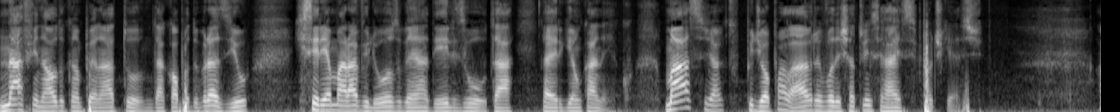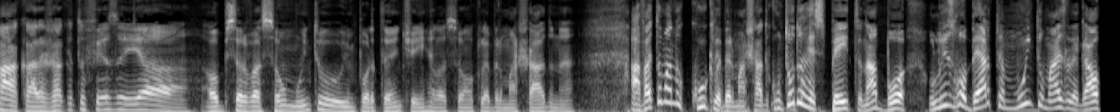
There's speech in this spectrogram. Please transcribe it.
na final do campeonato da Copa do Brasil, que seria maravilhoso ganhar deles e voltar a erguer um caneco. Mas, já que tu pediu a palavra, eu vou deixar tu encerrar esse podcast. Ah, cara, já que tu fez aí a, a observação muito importante em relação ao Kleber Machado, né? Ah, vai tomar no cu, Kleber Machado, com todo respeito, na boa. O Luiz Roberto é muito mais legal.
